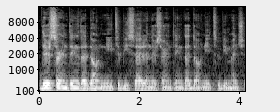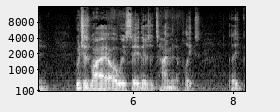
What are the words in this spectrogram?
there's certain things that don't need to be said and there's certain things that don't need to be mentioned. Which is why I always say there's a time and a place. Like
